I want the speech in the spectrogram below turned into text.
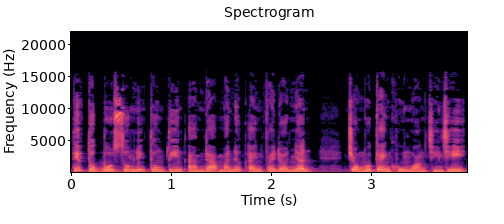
tiếp tục bổ sung những thông tin ảm đạm mà nước Anh phải đón nhận trong bối cảnh khủng hoảng chính trị.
